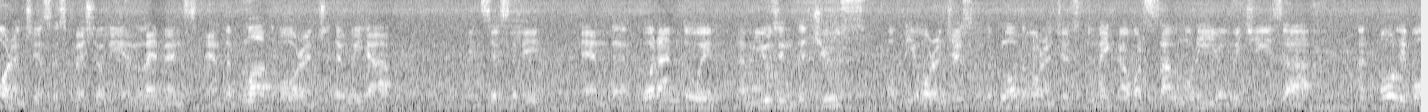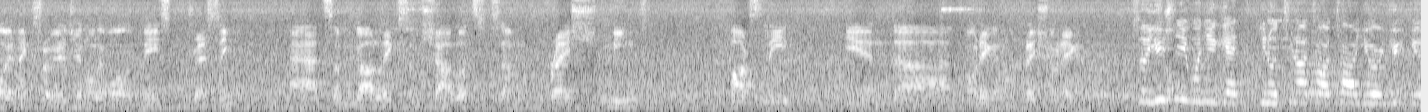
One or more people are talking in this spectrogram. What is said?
oranges especially, and lemons, and the blood orange that we have in Sicily. And uh, what I'm doing, I'm using the juice of the oranges, of the blood oranges, to make our salmorillo, which is uh, an olive oil, an extra virgin olive oil based dressing. I add some garlic, some shallots, some fresh mint, parsley, and uh, oregano, fresh oregano. so usually when you get, you know, tuna you you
